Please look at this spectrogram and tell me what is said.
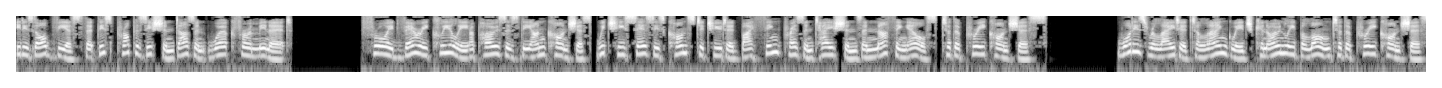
it is obvious that this proposition doesn't work for a minute. Freud very clearly opposes the unconscious, which he says is constituted by thing presentations and nothing else to the pre-conscious. What is related to language can only belong to the pre-conscious.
